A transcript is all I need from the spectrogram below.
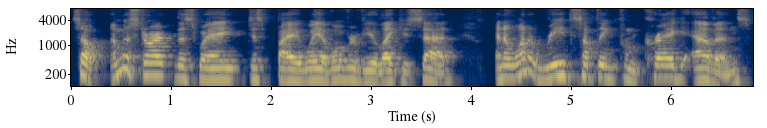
So I'm going to start this way, just by way of overview, like you said. And I want to read something from Craig Evans,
